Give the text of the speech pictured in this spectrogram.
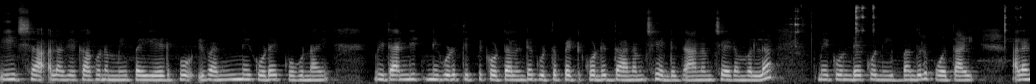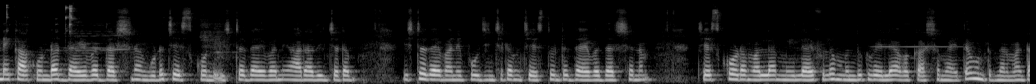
ఈర్ష అలాగే కాకుండా మీపై ఏడుపు ఇవన్నీ కూడా ఎక్కువగా ఉన్నాయి వీటన్నిటిని కూడా తిప్పి కొట్టాలంటే గుర్తుపెట్టుకోండి. దానం చేయండి. దానం చేయడం వల్ల మీకు ఉండే కొన్ని ఇబ్బందులు పోతాయి. అలానే కాకుండా దైవ దర్శనం కూడా చేసుకోండి. ఇష్టదైవాన్ని ఆరాధించడం ఇష్టదైవాన్ని పూజించడం చేస్తుంటే దైవ దర్శనం చేసుకోవడం వల్ల మీ లైఫ్లో ముందుకు వెళ్ళే అవకాశం అయితే ఉంటుందన్నమాట.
